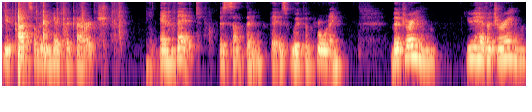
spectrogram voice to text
you utterly have the courage. And that is something that is worth applauding. The dream. You have a dream.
